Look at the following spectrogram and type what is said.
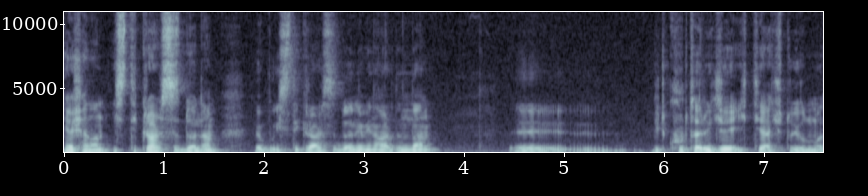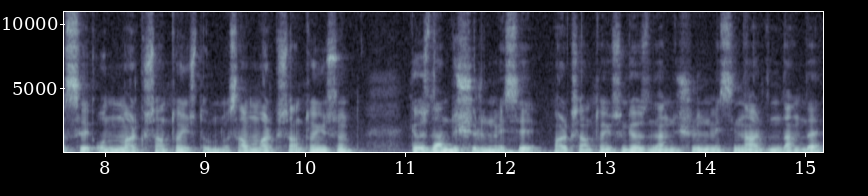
yaşanan istikrarsız dönem ve bu istikrarsız dönemin ardından e, bir kurtarıcıya ihtiyaç duyulması, onun Marcus Antonius'ta bulunması ama Marcus Antonius'un gözden düşürülmesi, Marcus Antonius'un gözden düşürülmesinin ardından da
